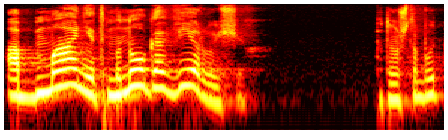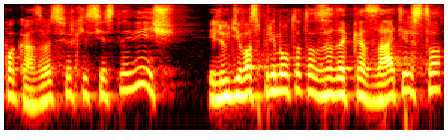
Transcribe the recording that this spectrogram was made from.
обманет много верующих, потому что будет показывать сверхъестественные вещи. И люди воспримут это за доказательство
